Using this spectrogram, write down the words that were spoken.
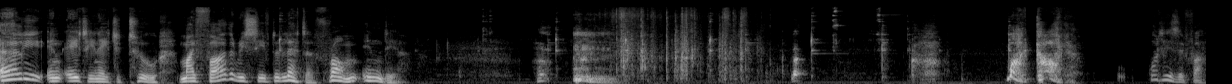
Early in 1882, my father received a letter from India. My God! What is it, Father?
